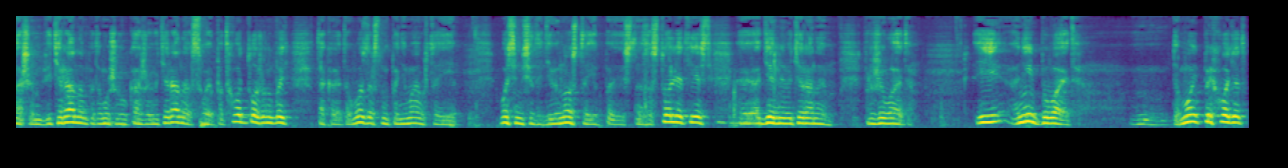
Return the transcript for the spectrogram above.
нашим ветеранам, потому что у каждого ветерана свой подход должен быть, так как это возраст, мы понимаем, что и 80, и 90, и за 100 лет есть э, отдельные ветераны проживают. И они, бывает, домой приходят,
